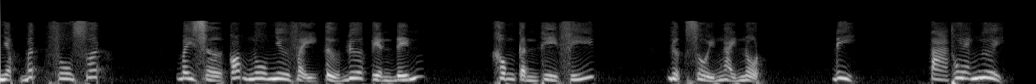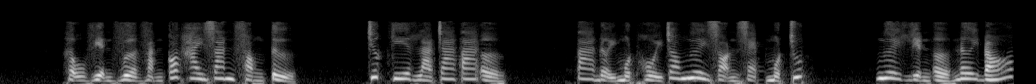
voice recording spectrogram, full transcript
Nhập bất phu xuất Bây giờ có ngu như vậy tử đưa tiền đến. Không cần thì phí. Được rồi ngài nột. Đi. Ta thuê ngươi. Hậu viện vừa vặn có hai gian phòng tử. Trước kia là cha ta ở. Ta đợi một hồi cho ngươi dọn dẹp một chút. Ngươi liền ở nơi đó.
